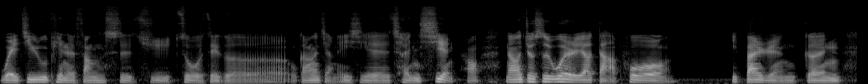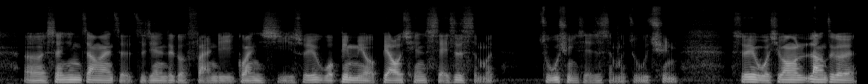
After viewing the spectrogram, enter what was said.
伪纪录片的方式去做这个，我刚刚讲的一些呈现，好，然后就是为了要打破一般人跟呃身心障碍者之间的这个反离关系，所以我并没有标签谁是什么族群，谁是什么族群，所以我希望让这个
